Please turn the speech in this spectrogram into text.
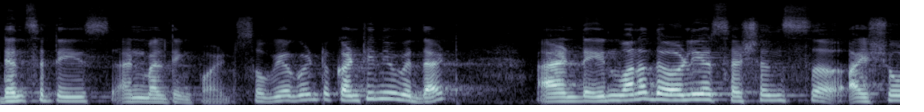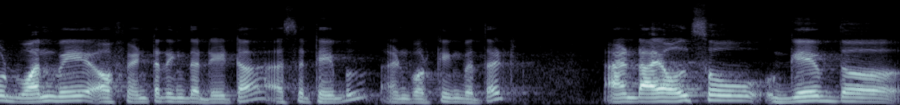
densities and melting points. So, we are going to continue with that and in one of the earlier sessions uh, I showed one way of entering the data as a table and working with it and I also gave the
